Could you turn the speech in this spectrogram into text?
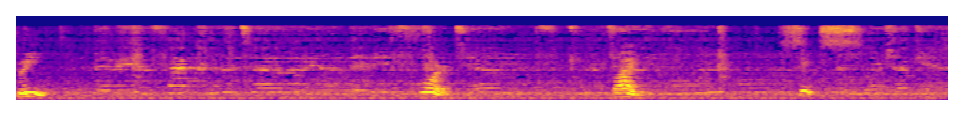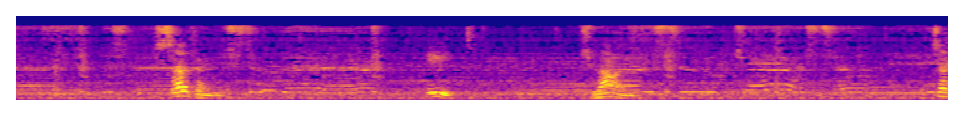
3, 4, 5, 6, 7, 8, 9, 10,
